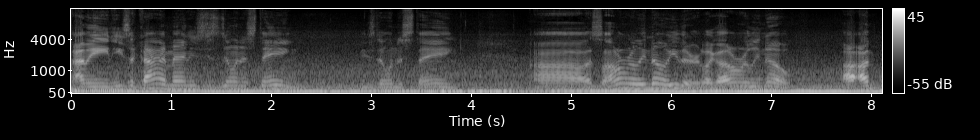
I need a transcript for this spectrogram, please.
I mean, he's a guy, man. He's just doing his thing. He's doing his thing. Uh, so I don't really know either. Like I don't really know. I, I'm.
